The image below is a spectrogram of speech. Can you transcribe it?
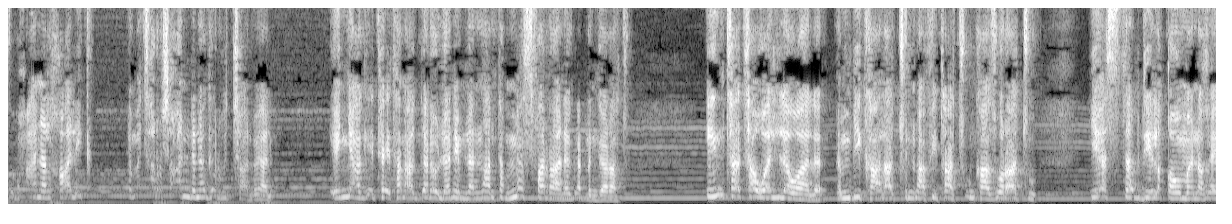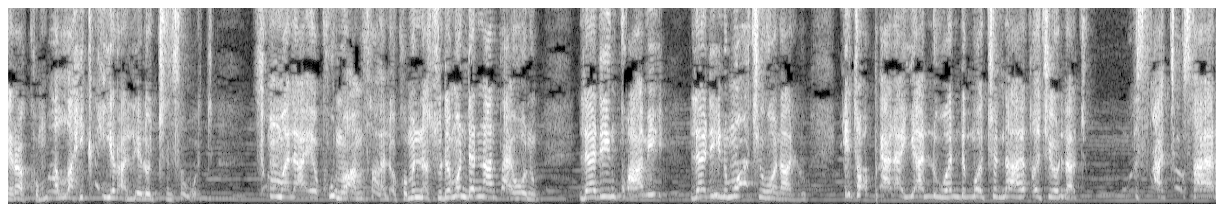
ሱብሓነል ኻሊቅ የመጨረሻ አንድ ነገር ብቻ ነው ያለው የእኛ ጌታ የተናገረው። ለእኔም ለእናንተ የሚያስፈራ ነገር ልንገራችሁ። ኢንተ ተወለው አለ እምቢ ካላችሁና ፊታችሁን ካዞራችሁ የስተብዲል ቀውመን ገይረኩም አላህ ይቀይራል ሌሎችን ሰዎች ሱመ ላ አምሳለኩም እነሱ ደግሞ እንደናንተ አይሆኑም። ለዲን ቋሚ ለዲን ሟች ይሆናሉ። ኢትዮጵያ ላይ ያሉ ወንድሞችና እህቶች ይሆላችሁ ውስጣቸው ሳያር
